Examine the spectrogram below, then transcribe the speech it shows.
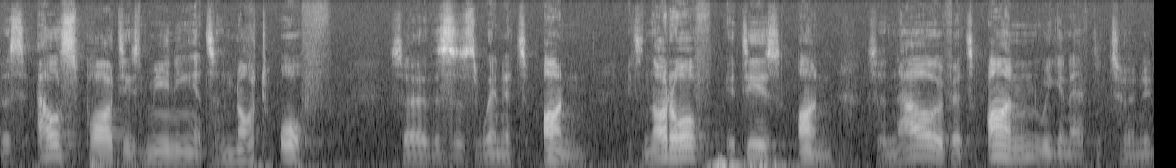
This else part is meaning it's not off. So this is when it's on. It's not off, it is on. So now if it's on, we're going to have to turn it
